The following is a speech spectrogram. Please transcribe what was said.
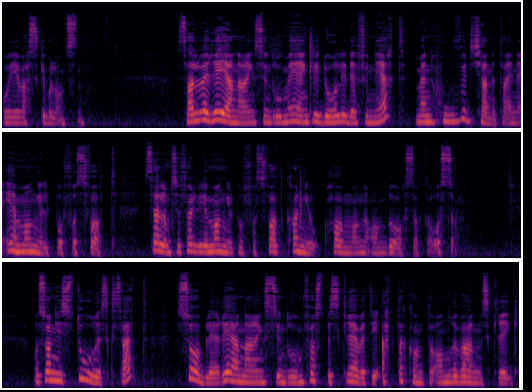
og i væskebalansen. Selve reernæringssyndromet er egentlig dårlig definert, men hovedkjennetegnet er mangel på fosfat, selv om selvfølgelig mangel på fosfat kan jo ha mange andre årsaker også. Og sånn historisk sett så ble reernæringssyndrom først beskrevet i etterkant av andre verdenskrig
